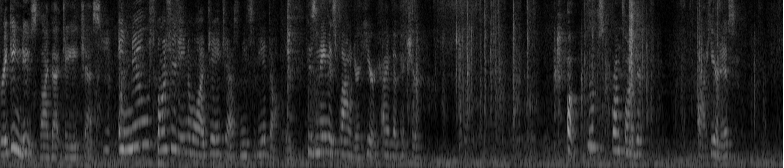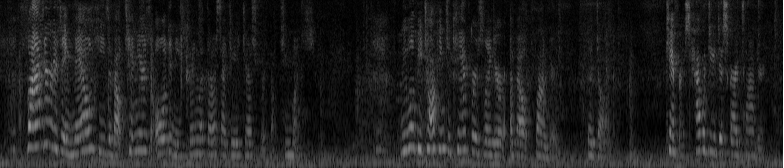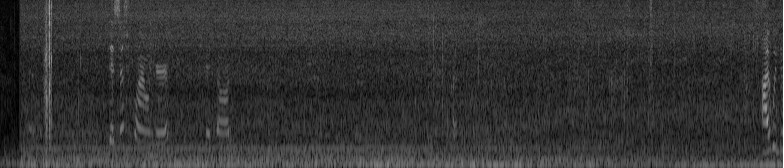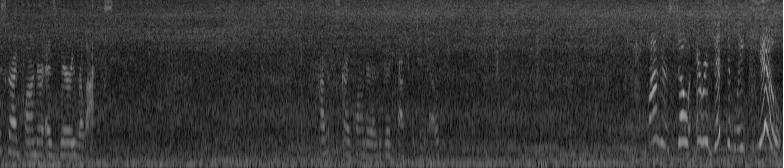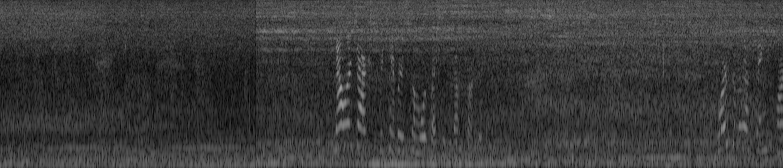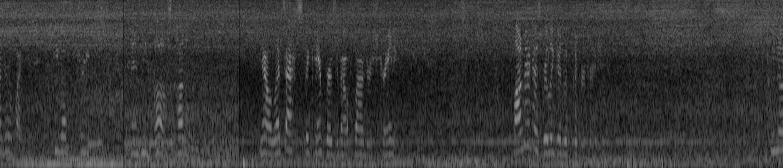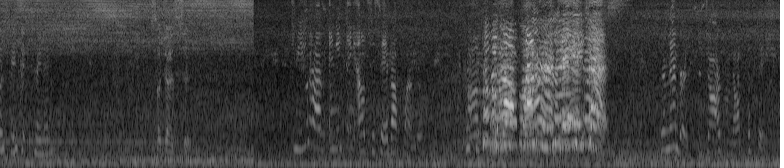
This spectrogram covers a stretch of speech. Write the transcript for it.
Breaking news live at JHS. A new sponsored animal at JHS needs to be adopted. His name is Flounder. Here, I have a picture. Oh, oops, wrong Flounder. Ah, here it is. Flounder is a male. He's about 10 years old and he's been with us at JHS for about two months. We will be talking to campers later about Flounder, the dog. Campers, how would you describe Flounder? This is Flounder. Good dog. I would describe Flounder as very relaxed. I would describe Flounder as a good couch Flounder so irresistibly cute! Now let's ask the campers some more questions about Flounder. What are some of the things Flounder likes? He loves treats. And he loves cuddling. Now, let's ask the campers about Flounder's training. Flounder does really good with clicker training. He knows basic training. such as sit. Do you have anything else to say about Flounder? Come adopt Flounder at JHS! Remember, the dog, not the fish.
